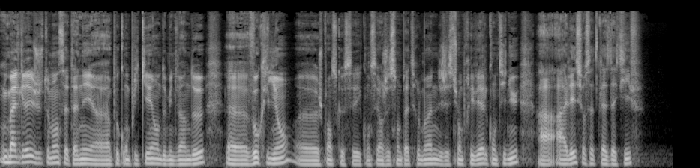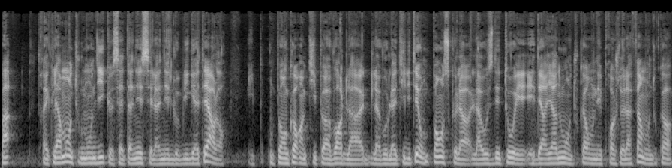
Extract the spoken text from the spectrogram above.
Malgré justement cette année euh, un peu compliquée en 2022, euh, vos clients, euh, je pense que c'est les conseillers en gestion de patrimoine, les gestions privées, elles continuent à, aller sur cette classe d'actifs? Bah, Très clairement, tout le monde dit que cette année c'est l'année de l'obligataire. Alors on peut encore un petit peu avoir de la, volatilité. On pense que la, hausse des taux est, derrière nous. En tout cas, on est proche de la fin. Mais en tout cas,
